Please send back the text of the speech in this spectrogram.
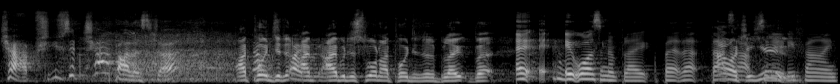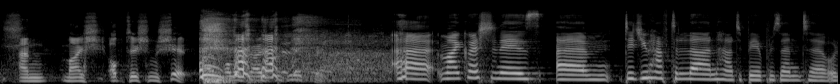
Chap, you said chap, Alastair. I pointed. At, I. I would have sworn I pointed at a bloke, but It, it, it wasn't a bloke, but that, that's Power to you. absolutely fine. and my sh- optician shit. I apologise profusely. Uh, my question is um, Did you have to learn how to be a presenter, or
